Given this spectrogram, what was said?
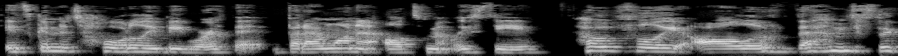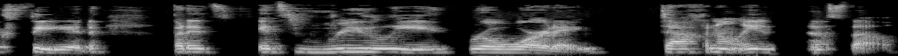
it's going to totally be worth it. But I want to ultimately see, hopefully, all of them succeed. But it's it's really rewarding. Definitely intense though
